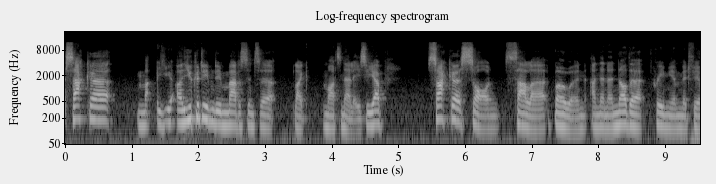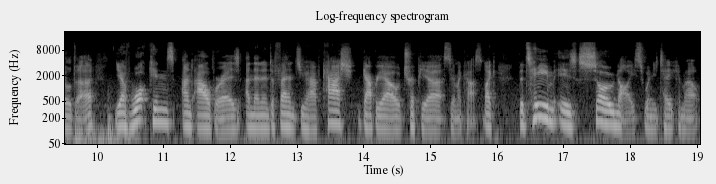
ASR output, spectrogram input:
Saka. You, you could even do Maddison to like Martinelli. So you have Saka, Son, Salah, Bowen, and then another premium midfielder. You have Watkins and Alvarez, and then in defense you have Cash, Gabriel, Trippier, Tsimikas. Like the team is so nice when you take him out.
